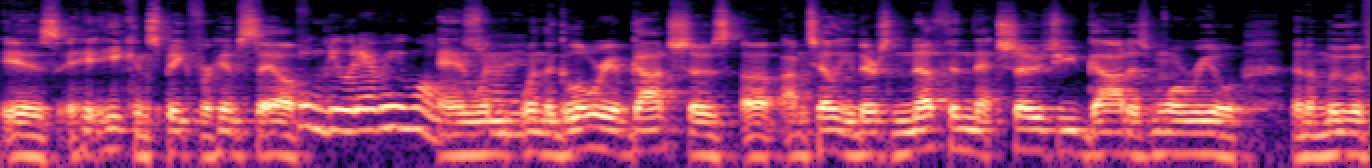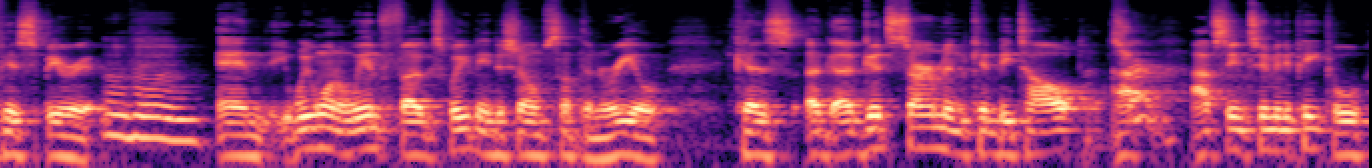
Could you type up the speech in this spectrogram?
is he, he can speak for himself He can do whatever he wants. and when, right. when the glory of God shows up, I'm telling you, there's nothing that shows you God is more real than a move of His Spirit. Mm-hmm. And we want to win folks. We need to show them something real. Because a, a good sermon can be taught. Sure. I, have seen too many people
